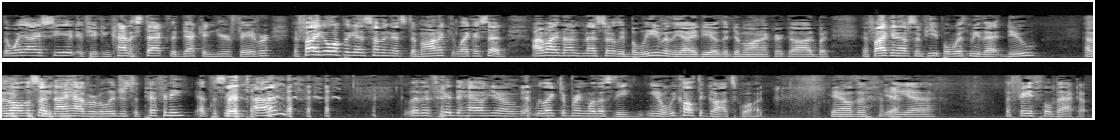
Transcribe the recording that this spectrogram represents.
the way I see it, if you can kind of stack the deck in your favor, if I go up against something that's demonic, like I said, I might not necessarily believe in the idea of the demonic or God, but if I can have some people with me that do, and then all of a sudden I have a religious epiphany at the same time, then it's good to have, you know, we like to bring with us the, you know, we call it the God Squad. You know, the, the, uh, the faithful backup.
